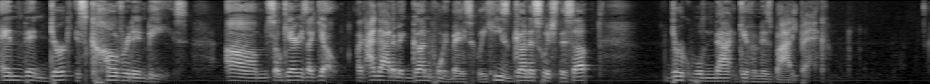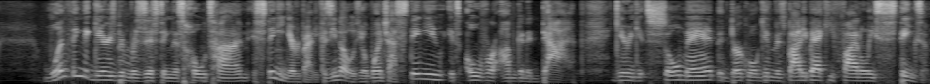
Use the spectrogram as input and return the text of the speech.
And then Dirk is covered in bees. Um, so Gary's like, yo, like I got him at gunpoint basically. He's gonna switch this up. Dirk will not give him his body back. One thing that Gary's been resisting this whole time is stinging everybody because he knows, yo, once I sting you, it's over. I'm gonna die. Gary gets so mad that Dirk won't give him his body back, he finally stings him.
